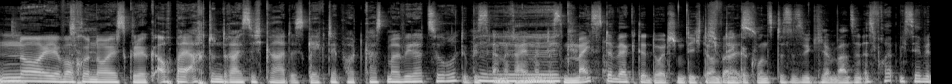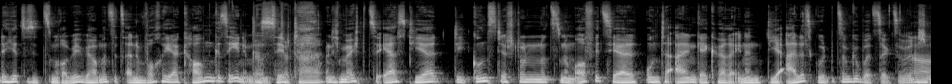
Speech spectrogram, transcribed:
Neue Woche, neues Glück. Auch bei 38 Grad ist Gag der Podcast mal wieder zurück. Du bist ein reimendes Meisterwerk der deutschen Dichter- Ich und weiß. Denkerkunst. Das ist wirklich ein Wahnsinn. Es freut mich sehr, wieder hier zu sitzen, Robby. Wir haben uns jetzt eine Woche ja kaum gesehen im Das ist Prinzip. total. Und ich möchte zuerst hier die Gunst der Stunde nutzen, um offiziell unter allen Gag-HörerInnen dir alles Gute zum Geburtstag zu wünschen.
